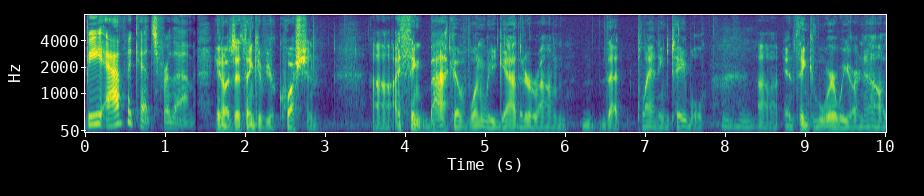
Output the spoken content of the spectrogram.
be advocates for them. You know, as I think of your question, uh, I think back of when we gathered around that planning table mm-hmm. uh, and think of where we are now.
